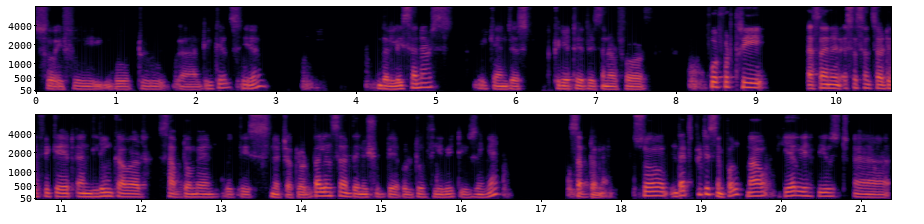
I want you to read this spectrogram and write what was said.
So if we go to uh, details here, the listeners, we can just create a listener for 443 assign an SSL certificate and link our subdomain with this network load balancer, then you should be able to view it using a subdomain. So that's pretty simple. Now here we have used uh,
